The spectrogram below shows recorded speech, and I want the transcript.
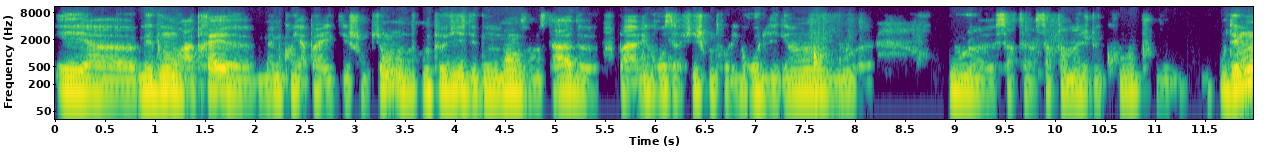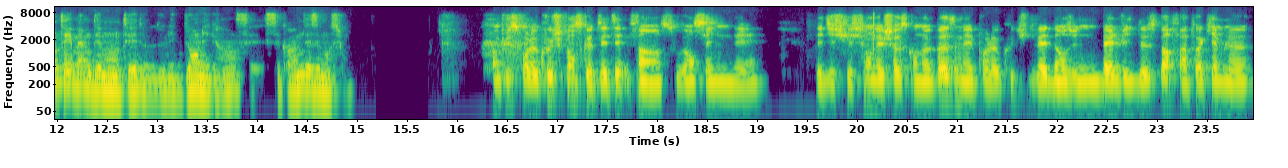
Et, euh, mais bon, après, euh, même quand il n'y a pas la Ligue des Champions, on, peut vivre des bons moments dans un stade, bah, les grosses affiches contre les gros de Ligue 1, ou, ou certains, certains matchs de coupe, ou, des montées, même des montées de, Ligue 2 en Ligue 1, c'est quand même des émotions. En plus, pour le coup, je pense que tu étais. Enfin, souvent, c'est une des, des, discussions, des choses qu'on oppose, mais pour le coup, tu devais être dans une belle ville de sport. Enfin, toi qui aimes le,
